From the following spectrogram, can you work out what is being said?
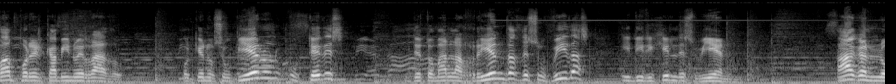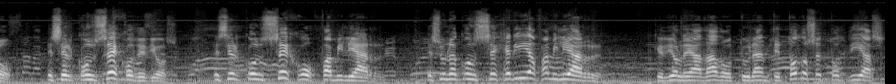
van por el camino errado, porque no supieron ustedes de tomar las riendas de sus vidas y dirigirles bien. Háganlo es el consejo de Dios, es el consejo familiar, es una consejería familiar que Dios le ha dado durante todos estos días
